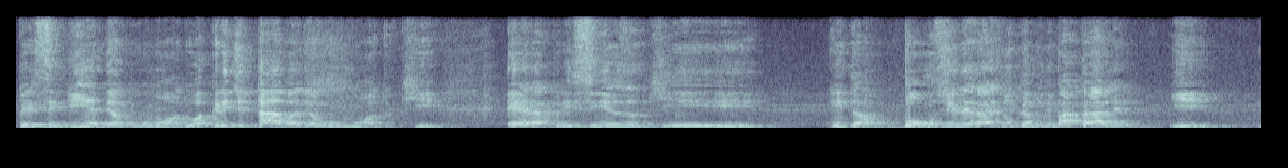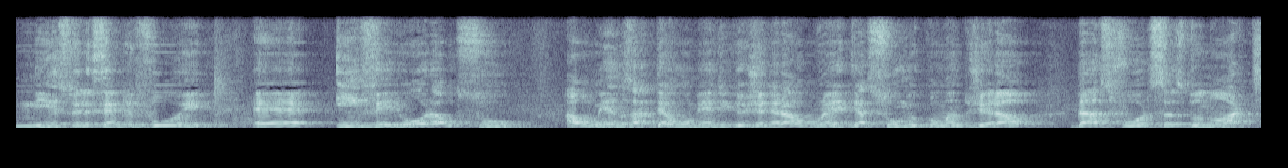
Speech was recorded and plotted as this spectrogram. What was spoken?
percebia de algum modo, ou acreditava de algum modo, que era preciso que, então, bons generais no campo de batalha, e nisso ele sempre foi é, inferior ao Sul, ao menos até o momento em que o general Grant assume o comando geral das forças do Norte,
